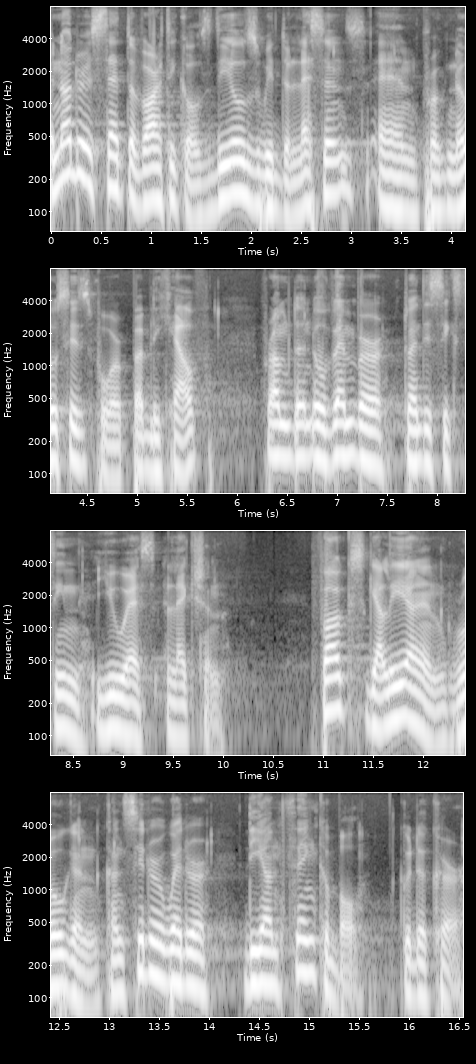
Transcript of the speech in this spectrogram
Another set of articles deals with the lessons and prognosis for public health from the November 2016 US election. Fox, Galea, and Grogan consider whether the unthinkable could occur.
